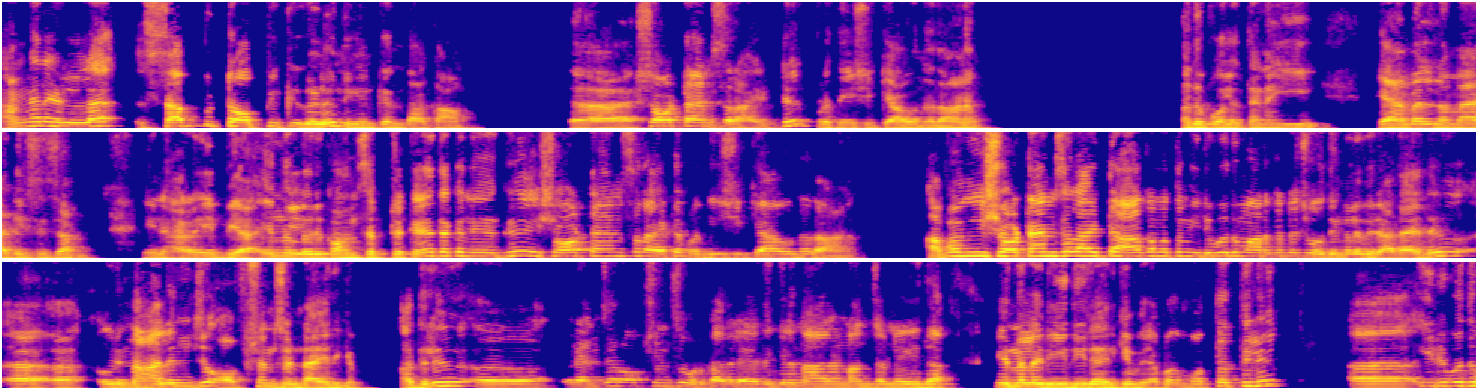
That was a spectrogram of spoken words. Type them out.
അങ്ങനെയുള്ള സബ് ടോപ്പിക്കുകൾ നിങ്ങൾക്ക് എന്താക്കാം? ഷോർട്ട് ആൻസർ ആയിട്ട് പ്രതീക്ഷിക്കാവുന്നതാണ്. അതുപോലെ തന്നെ ഈ ക്യാമൽ നൊമാഡിസിസം ഇൻ അറേബ്യ എന്നുള്ള ഒരു കോൺസെപ്റ്റ് ഒക്കെ. ഇതൊക്കെ നിങ്ങൾക്ക് ഷോർട്ട് ആൻസർ ആയിട്ട് പ്രതീക്ഷിക്കാവുന്നതാണ്. അപ്പം ഈ ഷോർട്ട് ആൻസർ ആയിട്ട് ആകെ മൊത്തം ഇരുപത് മാർക്കിന്റെ ചോദ്യങ്ങൾ വരും. അതായത് ഒരു നാലഞ്ച് ഓപ്ഷൻസ് ഉണ്ടായിരിക്കും. അതിൽ ഒരു അഞ്ചാറ് ഓപ്ഷൻസ് കൊടുക്കുക. അതിൽ ഏതെങ്കിലും നാലെണ്ണം അഞ്ചെണ്ണം എഴുതുക എന്നുള്ള രീതിയിലായിരിക്കും വരിക. അപ്പൊ മൊത്തത്തിൽ ഇരുപത്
